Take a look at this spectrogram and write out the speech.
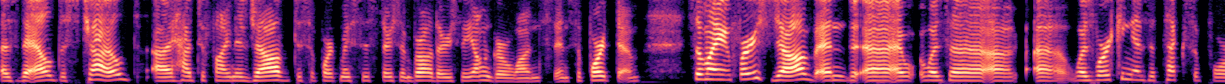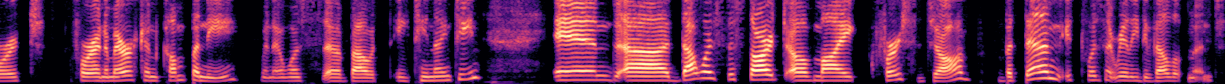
as the eldest child, I had to find a job to support my sisters and brothers, the younger ones, and support them. So my first job, and uh, I was uh, uh, uh, was working as a tech support for an American company when I was about 18, 19. And uh, that was the start of my first job. But then it wasn't really development.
